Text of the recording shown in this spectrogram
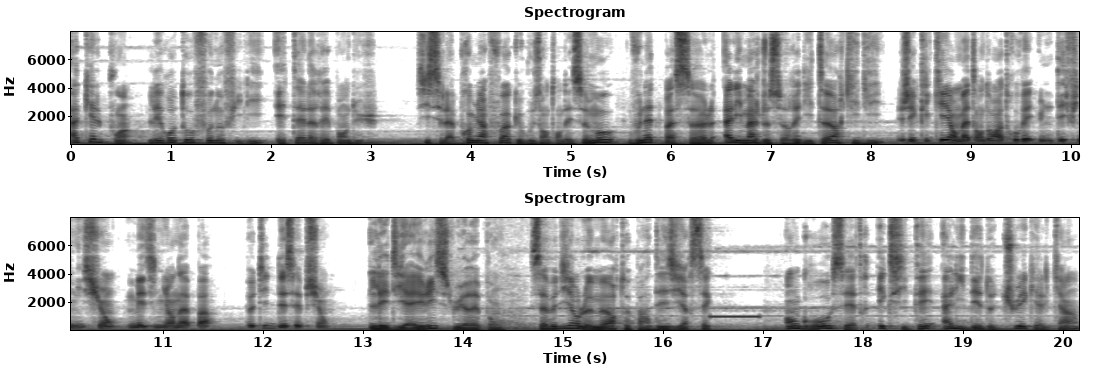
À quel point l'érotophonophile est-elle répandue? Si c'est la première fois que vous entendez ce mot, vous n'êtes pas seul, à l'image de ce réditeur qui dit J'ai cliqué en m'attendant à trouver une définition, mais il n'y en a pas. Petite déception. Lady Iris lui répond Ça veut dire le meurtre par désir sexuel. En gros, c'est être excité à l'idée de tuer quelqu'un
